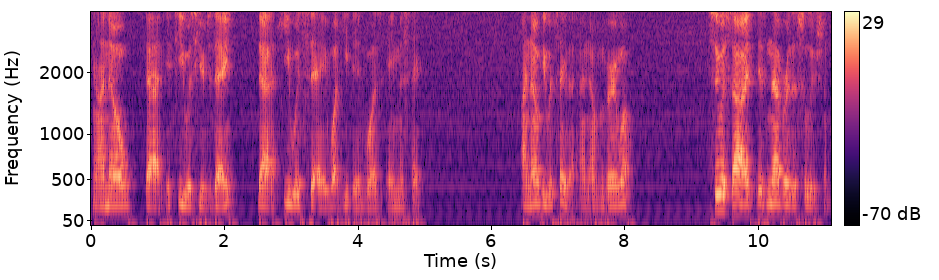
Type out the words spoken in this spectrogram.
And I know that if he was here today, that he would say what he did was a mistake. I know he would say that. I know him very well. Suicide is never the solution.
